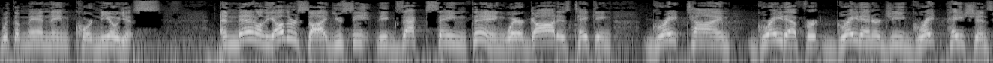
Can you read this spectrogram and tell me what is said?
with a man named Cornelius. And then on the other side, you see the exact same thing where God is taking great time, great effort, great energy, great patience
